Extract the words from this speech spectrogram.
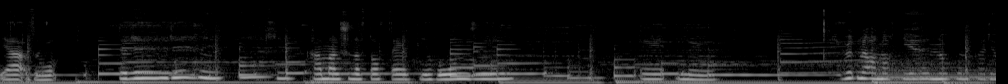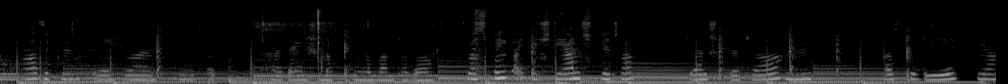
Ja, so. Kann man schon das Dorf der Giron sehen? Äh, nö. Ich würde mir auch noch die Erinnerung bei der Oase gönnen. Ja, ich weiß. Das ist halt, halt eigentlich schon das Gegengewandt, aber. Was bringt eigentlich Sternsplitter? Sternsplitter. Mhm. Hast du die? Ja.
